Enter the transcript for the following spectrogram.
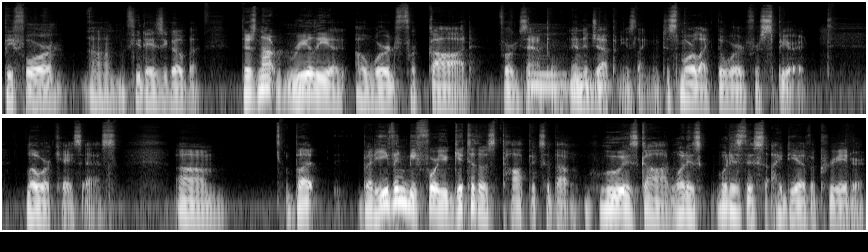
before um, a few days ago, but there's not really a, a word for God, for example, in the Japanese language. It's more like the word for spirit, lowercase s. Um, but but even before you get to those topics about who is God, what is what is this idea of a creator,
